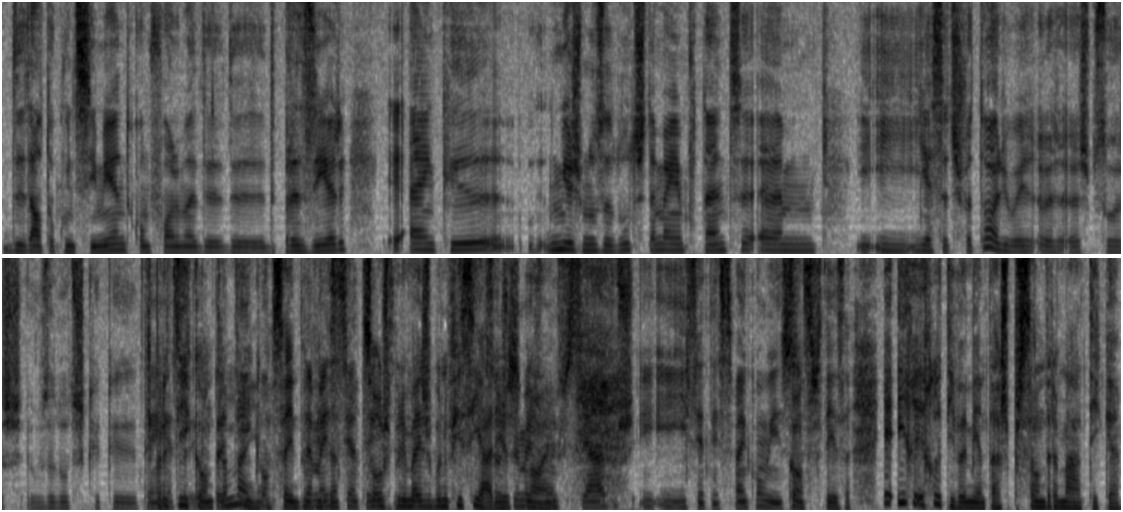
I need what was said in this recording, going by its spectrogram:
de, de autoconhecimento, como forma de, de, de prazer, eh, em que, mesmo nos adultos, também é importante. Um, e, e, é satisfatório as, pessoas, os adultos que, que, que praticam, essa, que também, praticam, sem dúvida. Também são os primeiros beneficiários. São os primeiros é? beneficiados e, e sentem-se bem com isso. Com certeza. E, e relativamente à expressão dramática,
